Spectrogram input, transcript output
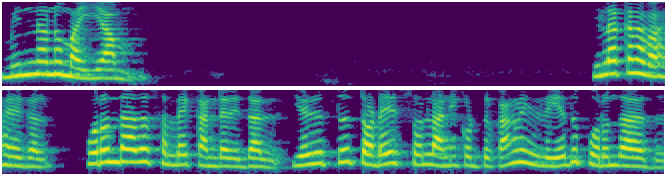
மின்னணு மையம். இலக்கண வகைகள் பொருந்தாத சொல்லை கண்டறிதல். எழுத்து தொடை சொல் அணி கொடுத்துருக்காங்க. இதில் எது பொருந்தாது?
